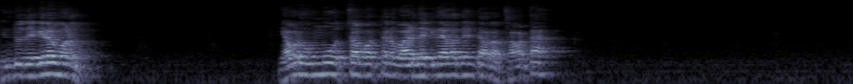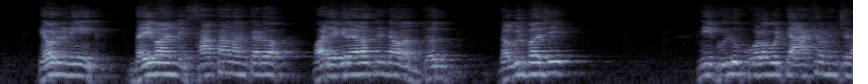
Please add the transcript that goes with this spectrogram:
హిందూ దగ్గర మనం. ఎవడు ఉమ్ము ఉత్సాహపోతారో వాడి దగ్గర ఎలా తింటారా చవట? ఎవడు నీ దైవాన్ని సాతాన్ అంటాడో వాడి దగ్గర ఎలా తింటావరా దగులుబాజీ నీ గుళ్ళు కూలగొట్టి ఆక్రమించిన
